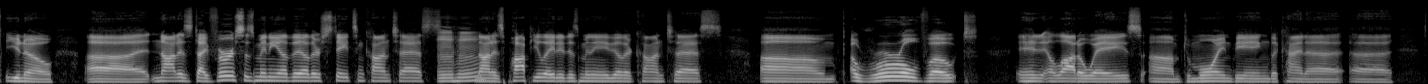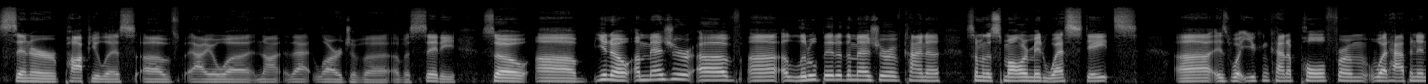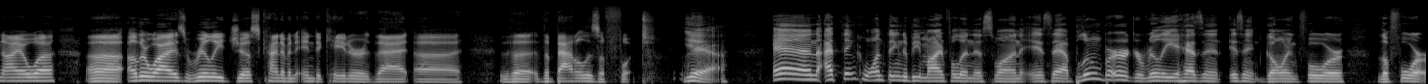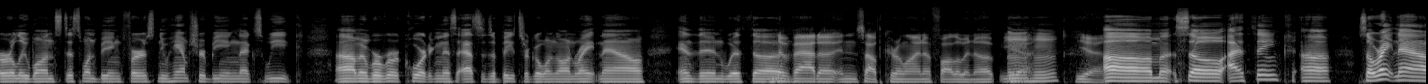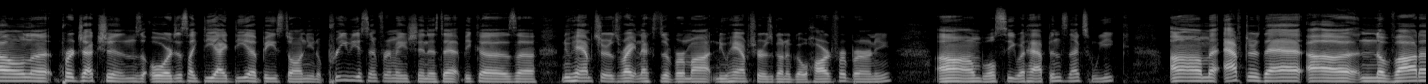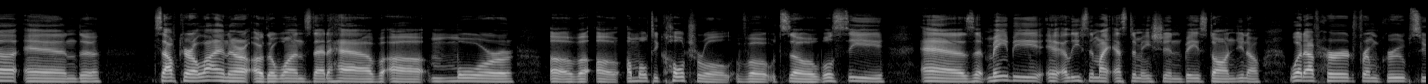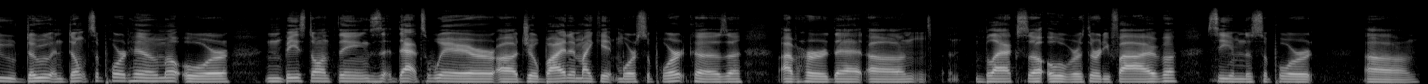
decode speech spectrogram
you know, uh, not as diverse as many of the other states and contests, not as populated as many of the other contests. Um, a rural vote in a lot of ways. Um, Des Moines being the kind of uh, center populace of Iowa, not that large of a of a city. So uh, you know, a measure of uh, a little bit of the measure of kind of some of the smaller Midwest states. Uh, is what you can kind of pull from what happened in Iowa. Uh, otherwise, really just kind of an indicator that uh, the the battle is afoot. Yeah. And I think one thing to be mindful in this one is that Bloomberg really hasn't isn't going for the four early ones. This one being first, New Hampshire being next week, um, and we're recording this as the debates are going on right now. And then with uh, Nevada and South Carolina following up. Yeah, Mhm. yeah. Um, so I think uh, so. Right now, uh, projections or just like the idea based on you know previous information is that because uh, New Hampshire is right next to Vermont, New Hampshire is going to go hard for Bernie. Um, we'll see what happens next week. Um, after that, uh, Nevada and South Carolina are the ones that have uh, more of a, a, a multicultural vote. So we'll see as maybe, at least in my estimation, based on, you know, what I've heard from groups who do and don't support him or based on things, that's where uh, Joe Biden might get more support because uh, I've heard that um, blacks uh, over 35 seem to support um,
